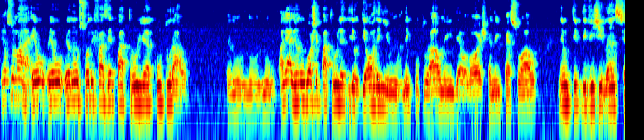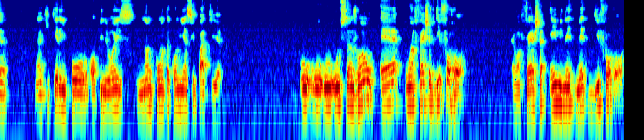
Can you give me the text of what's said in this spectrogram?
Josumar, eu, eu, eu não sou de fazer patrulha cultural. Eu não, não, não, aliás, eu não gosto de patrulha de, de ordem nenhuma, nem cultural, nem ideológica, nem pessoal, nenhum tipo de vigilância né, que queira impor opiniões não conta com minha simpatia. O, o, o São João é uma festa de forró, é uma festa eminentemente de forró,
